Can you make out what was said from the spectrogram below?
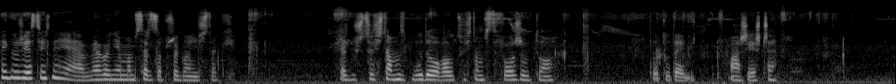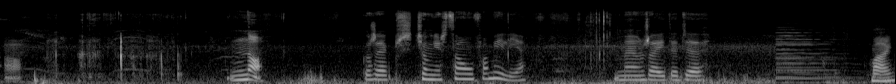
Jak już jesteś, no nie wiem, ja go nie mam serca przegonić tak. Jak już coś tam zbudował, coś tam stworzył, to, to tutaj masz jeszcze. O. No. Tylko, że jak przyciągniesz całą familię, męża i te Mine.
